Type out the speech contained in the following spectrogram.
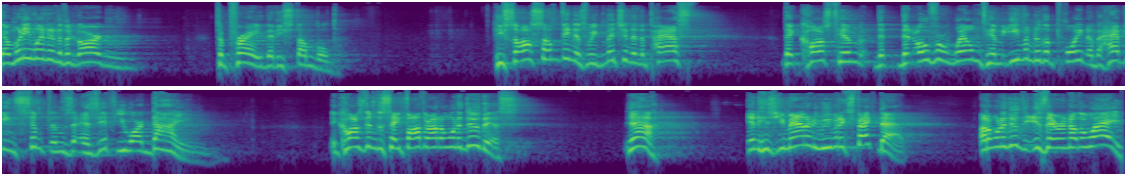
that when he went into the garden to pray that he stumbled. He saw something, as we've mentioned in the past, that caused him, that, that overwhelmed him, even to the point of having symptoms as if you are dying. It caused him to say, Father, I don't want to do this. Yeah, in his humanity, we would expect that. I don't want to do this. Is there another way?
